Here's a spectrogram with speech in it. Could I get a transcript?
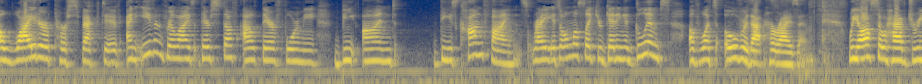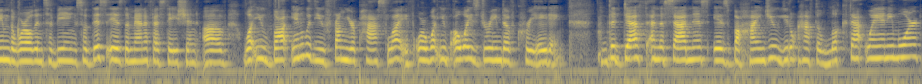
a wider perspective, and even realize there's stuff out there for me beyond these confines, right? It's almost like you're getting a glimpse of what's over that horizon. We also have dreamed the world into being. So, this is the manifestation of what you've brought in with you from your past life or what you've always dreamed of creating. The death and the sadness is behind you. You don't have to look that way anymore.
